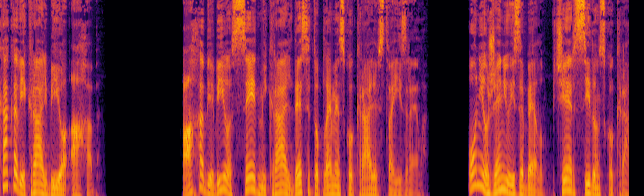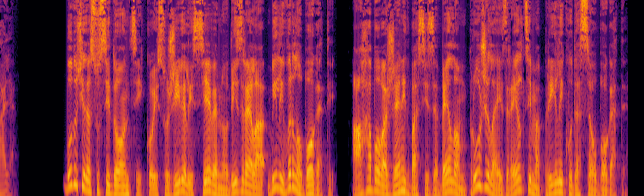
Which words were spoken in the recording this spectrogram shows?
Kakav je kralj bio Ahab? Ahab je bio sedmi kralj desetoplemenskog kraljevstva Izraela. On je oženio Izabelu, kćer Sidonskog kralja. Budući da su Sidonci, koji su živjeli sjeverno od Izraela, bili vrlo bogati, Ahabova ženitba s Izabelom pružila Izraelcima priliku da se obogate.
